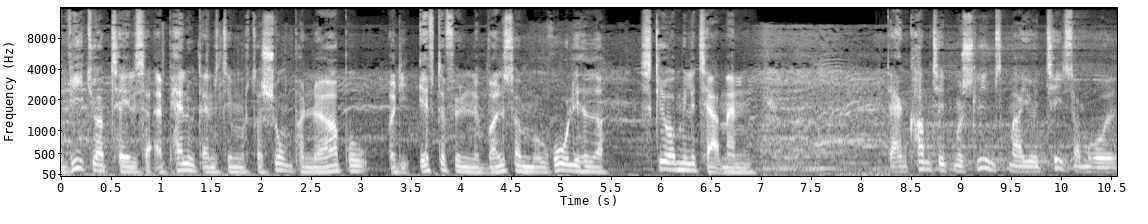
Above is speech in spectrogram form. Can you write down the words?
Til videooptagelser af Paludans demonstration på Nørrebro og de efterfølgende voldsomme uroligheder, skriver militærmanden. Da han kom til et muslimsk majoritetsområde,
